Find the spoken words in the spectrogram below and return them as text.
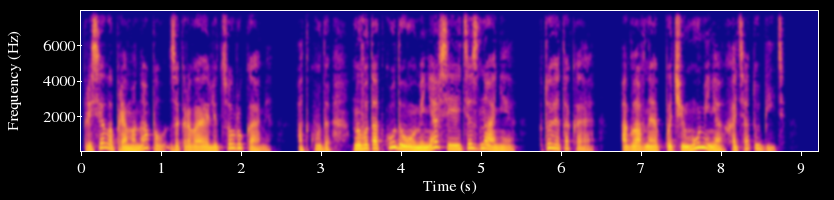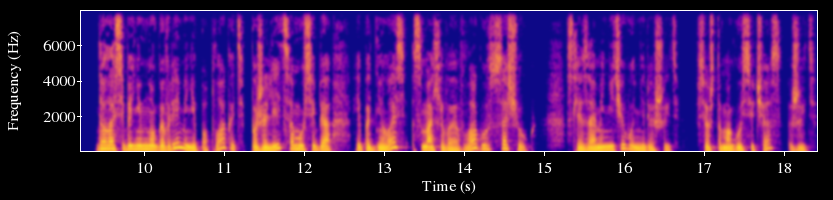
Присела прямо на пол, закрывая лицо руками. Откуда? Ну вот откуда у меня все эти знания? Кто я такая? А главное, почему меня хотят убить? Дала себе немного времени поплакать, пожалеть саму себя и поднялась, смахивая влагу со щек. Слезами ничего не решить. Все, что могу сейчас, жить.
